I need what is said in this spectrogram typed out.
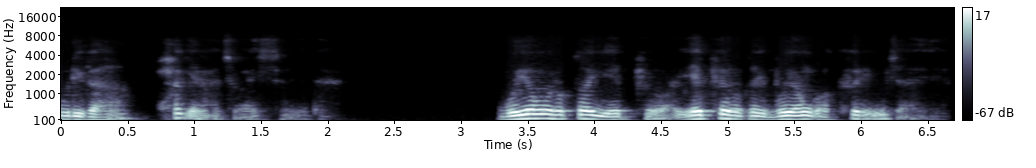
우리가 확인할 수가 있습니다. 무용으로부터 예표, 예표로부터 무용과 그림자예요.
